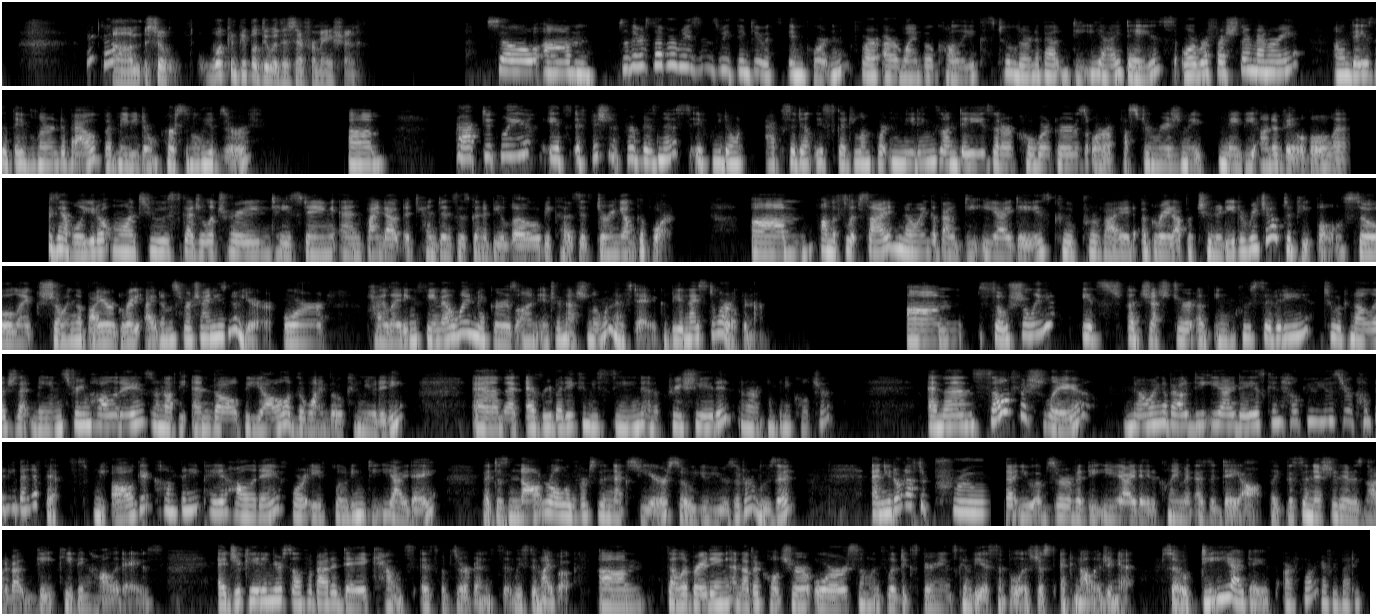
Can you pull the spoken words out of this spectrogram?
Um, so what can people do with this information? So, um, so there are several reasons we think it's important for our Winebow colleagues to learn about DEI days or refresh their memory on days that they've learned about but maybe don't personally observe. Um, practically, it's efficient for business if we don't accidentally schedule important meetings on days that our coworkers or our customers may, may be unavailable. Like, example, you don't want to schedule a trade tasting and find out attendance is going to be low because it's during Yom Kippur um, on the flip side, knowing about DEI days could provide a great opportunity to reach out to people. So, like showing a buyer great items for Chinese New Year or highlighting female winemakers on International Women's Day could be a nice door opener. Um, socially, it's a gesture of inclusivity to acknowledge that mainstream holidays are not the end all be all of the Winebow community and that everybody can be seen and appreciated in our company culture. And then selfishly, knowing about DEI days can help you use your company benefits. We all get company paid holiday for a floating DEI day that does not roll over to the next year. So you use it or lose it. And you don't have to prove that you observe a DEI day to claim it as a day off. Like this initiative is not about gatekeeping holidays. Educating yourself about a day counts as observance, at least in my book. Um, celebrating another culture or someone's lived experience can be as simple as just acknowledging it. So DEI days are for everybody.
